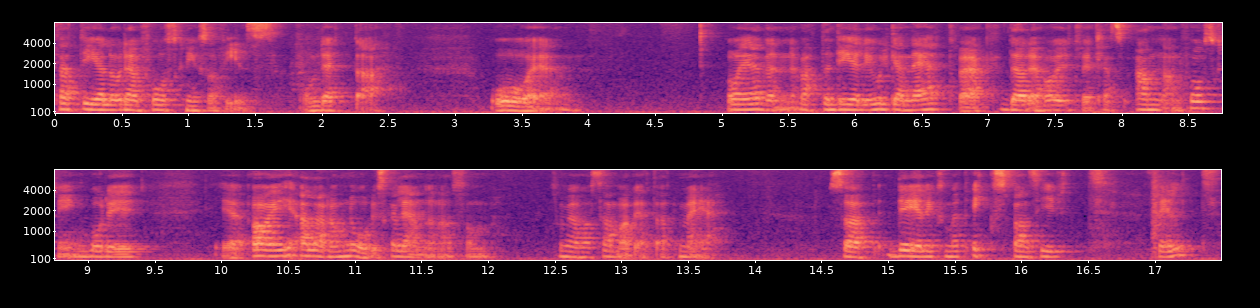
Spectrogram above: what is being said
tagit del av den forskning som finns om detta. Och, och även varit en del i olika nätverk där det har utvecklats annan forskning, både i ja, i alla de nordiska länderna som, som jag har samarbetat med. Så att det är liksom ett expansivt fält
